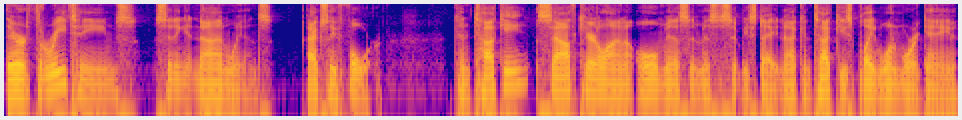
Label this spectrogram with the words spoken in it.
There are three teams sitting at nine wins, actually four. Kentucky, South Carolina, Ole Miss, and Mississippi State. Now Kentucky's played one more game,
